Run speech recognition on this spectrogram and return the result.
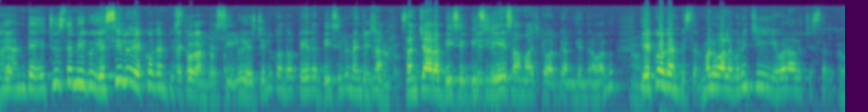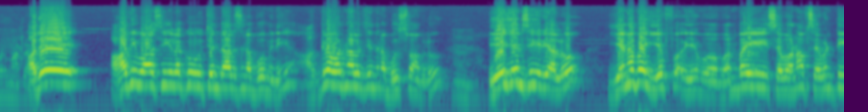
అని అంటే చూస్తే మీకు ఎస్సీలు ఎక్కువ కనిపిస్తారు. ఎస్సీలు ఎస్టీలు కొంతవరకు పేద బీసీలు నేను చెప్పిన. సంచార బీసీలు బీసీ ఏ సామాజిక వర్గానికి చెందిన వాళ్ళు ఎక్కువ కనిపిస్తారు. మళ్ళీ వాళ్ళ గురించి ఎవరు ఆలోచిస్తారు. అదే ఆదివాసీలకు చెందాల్సిన భూమిని అగ్రవర్ణాలకు చెందిన భూస్వాములు ఏజెన్సీ ఏరియాలో ఎనభై F one by seven of seventy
